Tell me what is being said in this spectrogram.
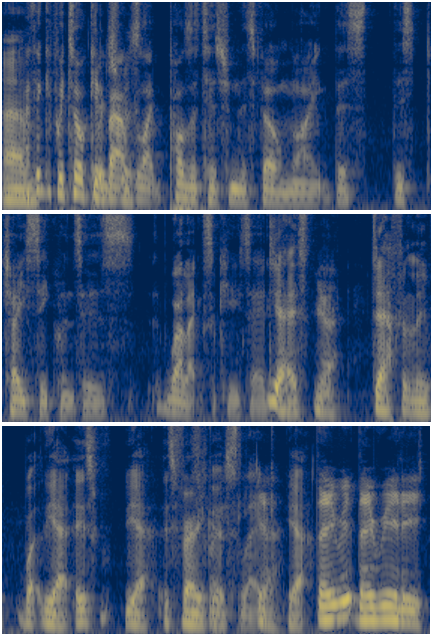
Um, I think if we're talking about was- like positives from this film, like this this chase sequence is well executed. yeah, it's Yeah, definitely well, yeah, it's yeah, it's very It's very good. slick. yeah, Yeah. They re- they really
